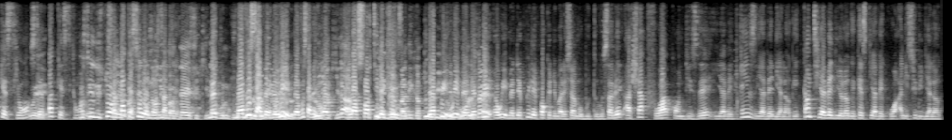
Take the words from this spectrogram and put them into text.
question, c'est pas question. Parce que l'histoire n'est pas question de nostalgie. Mais, mais vous savez, oui, mais vous savez, la sortie des crises. Depuis, oui, mais depuis, oui, mais depuis l'époque du maréchal Mobutu, vous savez, à chaque fois qu'on disait il y avait crise, il y avait dialogue. Et quand il y avait dialogue, qu'est-ce qu'il y avait quoi à l'issue du dialogue?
